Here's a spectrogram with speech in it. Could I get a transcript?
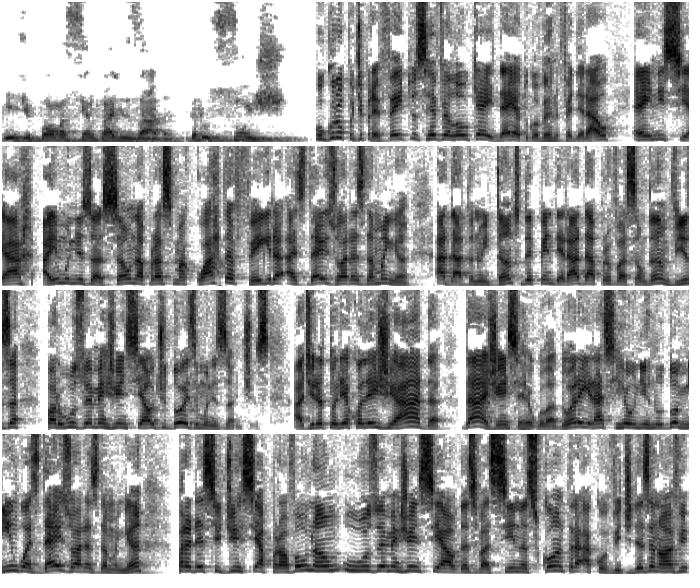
e de forma centralizada pelo SUS, o grupo de prefeitos revelou que a ideia do governo federal é iniciar a imunização na próxima quarta-feira, às 10 horas da manhã. A data, no entanto, dependerá da aprovação da Anvisa para o uso emergencial de dois imunizantes. A diretoria colegiada da agência reguladora irá se reunir no domingo, às 10 horas da manhã, para decidir se aprova ou não o uso emergencial das vacinas contra a Covid-19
